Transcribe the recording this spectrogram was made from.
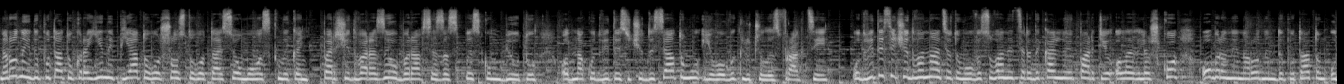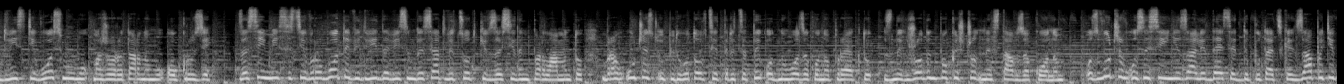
Народний депутат України 5, 6 та 7 скликань. Перші два рази обирався за списком бюту. Однак у 2010-му його виключили з фракції. У 2012-му висуванець радикальної партії Олег Ляшко обраний народним депутатом у 208-му мажоритарному окрузі. За сім місяців роботи відвідав 80% засідань парламенту. Брав участь у підготовці 31 законопроекту. З них жоден поки що не став законом. Озвучив у сесійній залі 10 депутатських запитів,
